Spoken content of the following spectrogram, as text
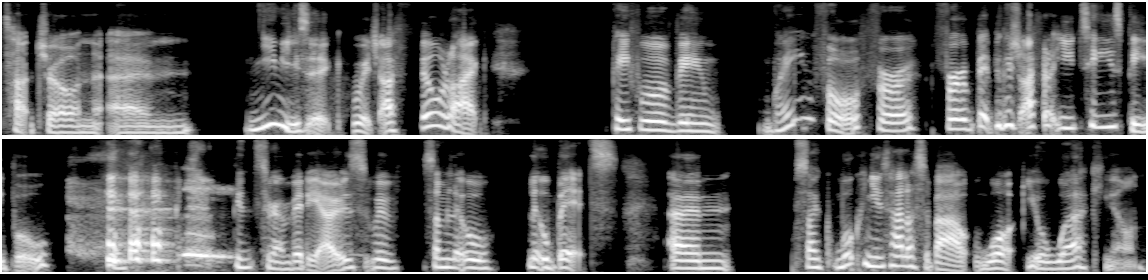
touch on um new music which i feel like people have been waiting for for for a bit because i feel like you tease people instagram videos with some little little bits. Um so what can you tell us about what you're working on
